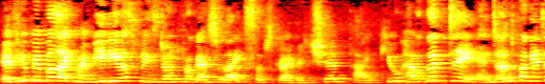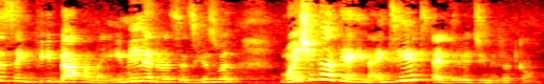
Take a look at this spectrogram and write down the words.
If you people like my videos, please don't forget to like, subscribe and share. Thank you. Have a good day and don't forget to send feedback on my email address as usual vanshikatyagi98 at gmail.com.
